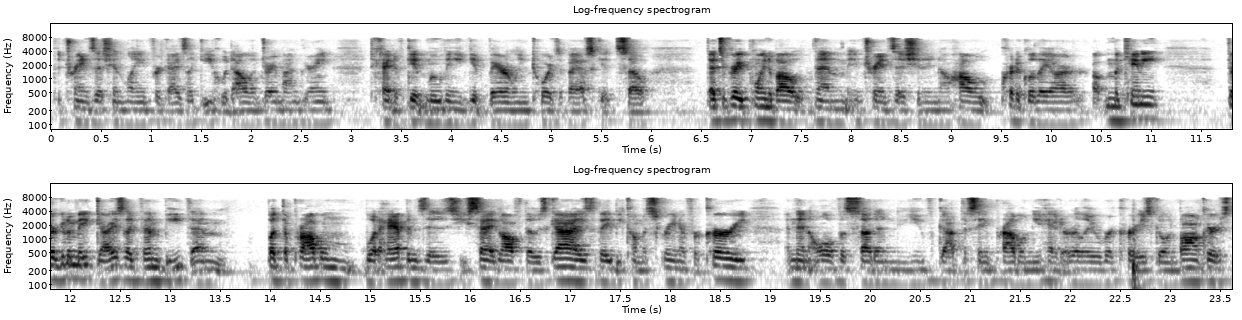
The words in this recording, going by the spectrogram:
the transition lane for guys like Iguodala and Draymond Green to kind of get moving and get barreling towards the basket. So that's a great point about them in transition. You know how critical they are. McKinnie, they're going to make guys like them beat them. But the problem, what happens is you sag off those guys, they become a screener for Curry, and then all of a sudden you've got the same problem you had earlier where Curry's going bonkers,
